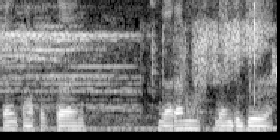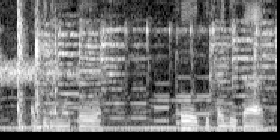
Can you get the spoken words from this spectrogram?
dan kita masukkan garam dan juga ajinomoto so itu saja guys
